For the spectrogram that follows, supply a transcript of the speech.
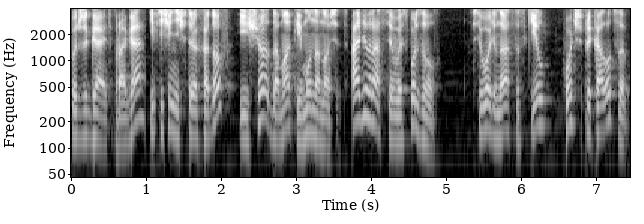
поджигает врага и в течение четырех ходов еще дамаг ему наносит. Один раз его использовал, всего один раз ты скилл. Хочешь приколоться?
